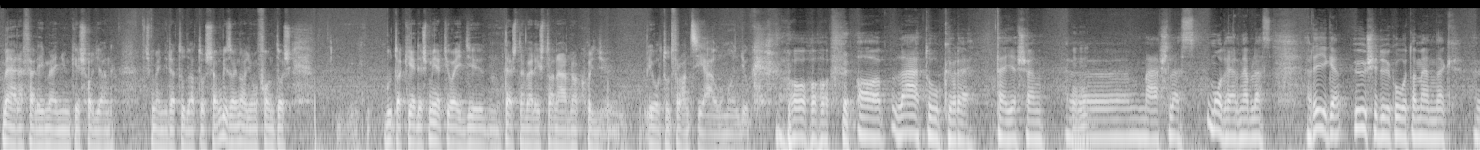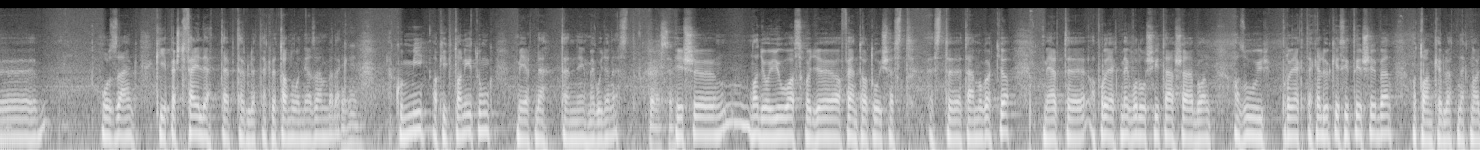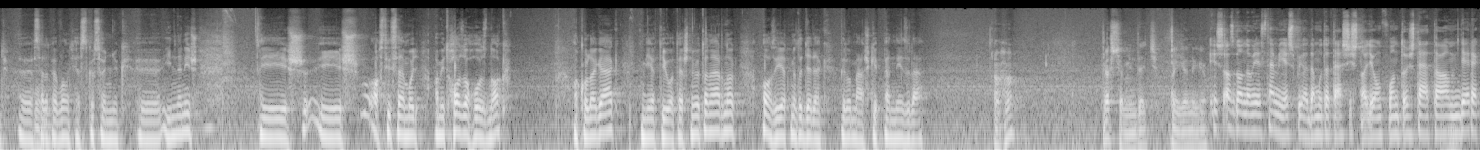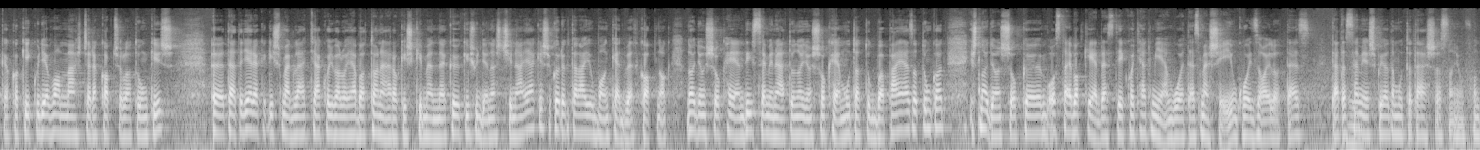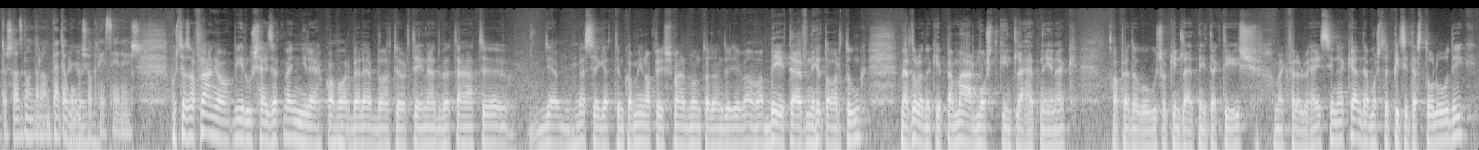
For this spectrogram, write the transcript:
merre felé menjünk és hogyan, és mennyire tudatosan. Bizony nagyon fontos. Buta kérdés, miért jó egy testnevelés tanárnak, hogy jól tud franciául mondjuk? A látóköre teljesen uh-huh. más lesz, modernebb lesz. Régen, ősidők óta mennek hozzánk képest fejlettebb területekre tanulni az emberek. Uh-huh. Akkor mi, akik tanítunk, miért ne tennénk meg ugyanezt? Persze. És nagyon jó az, hogy a fenntartó is ezt, ezt támogatja, mert a projekt megvalósításában, az új projektek előkészítésében a tankerületnek nagy uh-huh. szerepe van, hogy ezt köszönjük innen is és, és azt hiszem, hogy amit hazahoznak a kollégák, miért jó a testnőtanárnak, azért, mert a gyerek például másképpen néz rá. Aha. Ez sem mindegy. Igen, igen. És azt gondolom, hogy a személyes példamutatás is nagyon fontos. Tehát a gyerekek, akik ugye van más csere kapcsolatunk is, tehát a gyerekek is meglátják, hogy valójában a tanárok is kimennek, ők is ugyanazt csinálják, és akkor ők talán jobban kedvet kapnak. Nagyon sok helyen diszemináltó, nagyon sok helyen mutattuk be a pályázatunkat, és nagyon sok osztályban kérdezték, hogy hát milyen volt ez, meséljünk, hogy zajlott ez. Tehát a személyes példamutatás az nagyon fontos, azt gondolom, pedagógusok igen. részére is. Most ez a fránya vírus helyzet mennyire kavar bele ebbe a történetbe? Tehát ugye beszélgettünk a minap, és már mondtad, hogy a B-tervnél tartunk, mert tulajdonképpen már most kint lehetnének a pedagógusok, kint lehetnétek ti is a megfelelő helyszíneken, de most egy picit ez tolódik,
